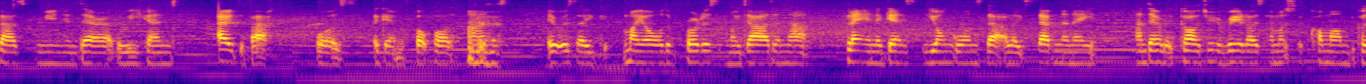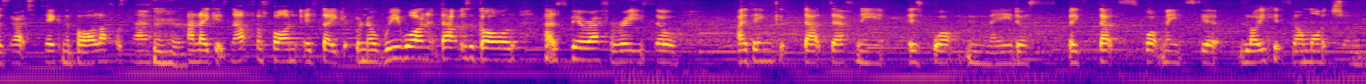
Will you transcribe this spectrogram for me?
dad's communion there at the weekend, out the back was a game of football. And yeah it was like my older brothers and my dad and that playing against the younger ones that are like seven and eight. And they're like god you realize how much they've come on because they're actually taking the ball off us now. Mm-hmm. and like it's not for fun. It's like you know we won. That was a goal. Has to be a referee. So i think that definitely is what made us like that's what makes you like it so much. And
